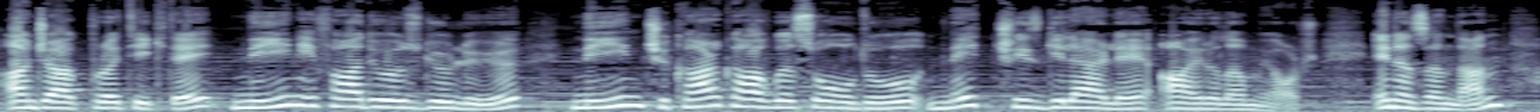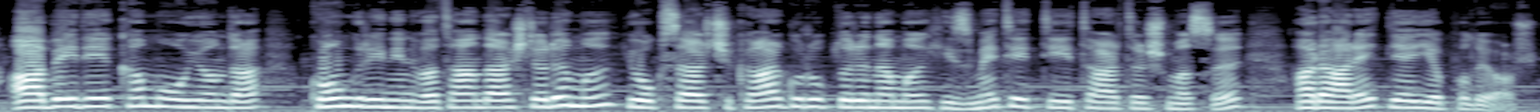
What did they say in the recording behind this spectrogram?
ancak pratikte neyin ifade özgürlüğü, neyin çıkar kavgası olduğu net çizgilerle ayrılamıyor. En azından ABD kamuoyunda kongrenin vatandaşlara mı yoksa çıkar gruplarına mı hizmet ettiği tartışması hararetle yapılıyor.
